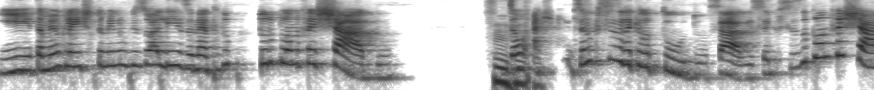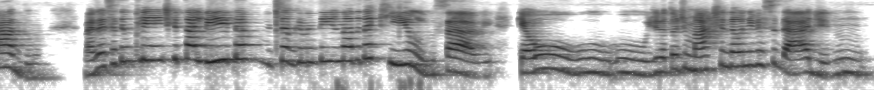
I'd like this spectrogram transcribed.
e também o cliente também não visualiza, né? Tudo, tudo plano fechado. Então, uhum. você não precisa daquilo tudo, sabe? Você precisa do plano fechado. Mas aí você tem um cliente que está ali, tá, sabe, que não entende nada daquilo, sabe? Que é o, o, o diretor de marketing da universidade, não, não,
